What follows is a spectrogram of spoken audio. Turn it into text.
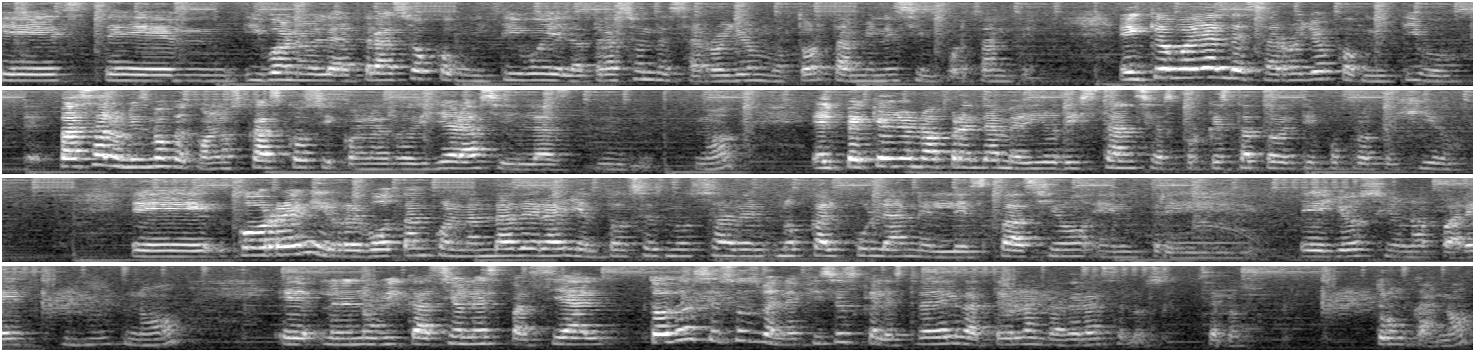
este, y bueno, el atraso cognitivo y el atraso en desarrollo motor también es importante. ¿En qué voy al desarrollo cognitivo? Pasa lo mismo que con los cascos y con las rodilleras y las, ¿no? El pequeño no aprende a medir distancias porque está todo el tiempo protegido. Eh, corren y rebotan con la andadera y entonces no saben, no calculan el espacio entre ellos y una pared, ¿no? Eh, en ubicación espacial, todos esos beneficios que les trae el gateo la andadera se los, se los trunca, ¿no?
